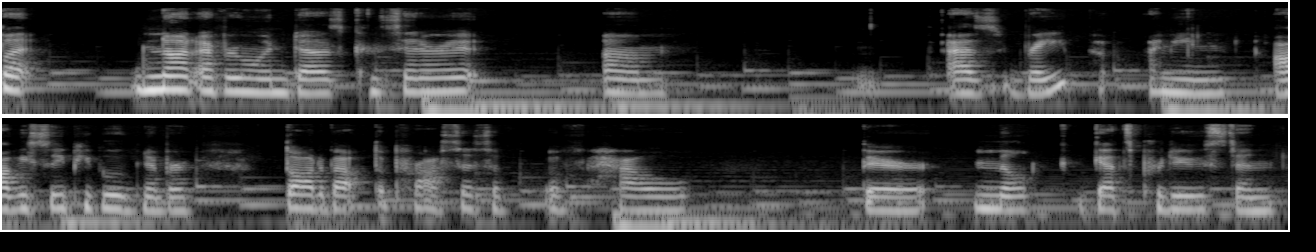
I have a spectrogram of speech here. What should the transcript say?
but not everyone does consider it um, as rape. I mean, obviously, people who've never thought about the process of, of how their milk gets produced and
